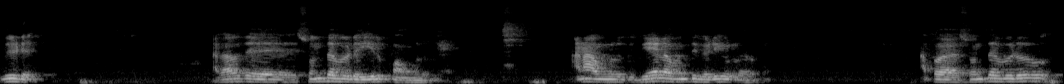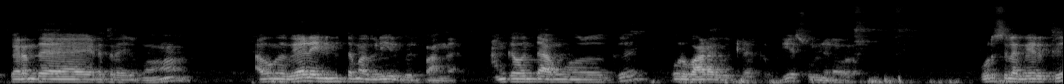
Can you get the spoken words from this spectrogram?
வீடு அதாவது சொந்த வீடு இருக்கும் அவங்களுக்கு. ஆனால் அவங்களுக்கு வேலை வந்து வெளியூரில் இருக்கும். அப்போ சொந்த வீடு பிறந்த இடத்துல இருக்கும். அவங்க வேலை நிமித்தமாக வெளியூர் போயிருப்பாங்க. அங்கே வந்து அவங்களுக்கு ஒரு வாடகை வீட்டில் இருக்கக்கூடிய சூழ்நிலை வரும். ஒரு சில பேருக்கு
